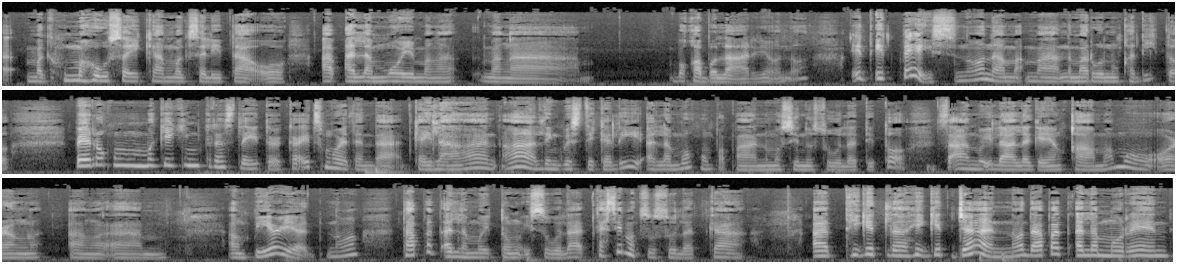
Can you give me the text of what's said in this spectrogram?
uh, maghumahusay kang magsalita o uh, alam mo yung mga mga bokabularyo no? It it pays no? Na, ma, na marunong ka dito. Pero kung magiging translator ka it's more than that. Kailangan ah linguistically alam mo kung paano mo sinusulat ito. Saan mo ilalagay ang kama mo or ang ang um, ang period no? Dapat alam mo itong isulat kasi magsusulat ka. At higit la higit diyan no? Dapat alam mo rin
